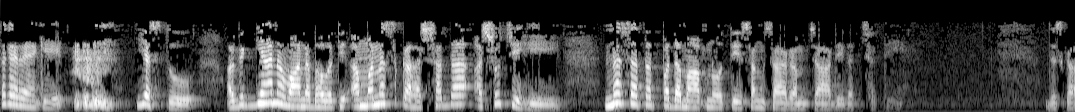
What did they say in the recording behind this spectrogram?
तो कह रहे हैं कि यस्तु अविज्ञानवान भवती, अमनस्क सदा अशुचि। ही न स तत्पदम आपनोति संसारम चादि गच्छति जिसका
